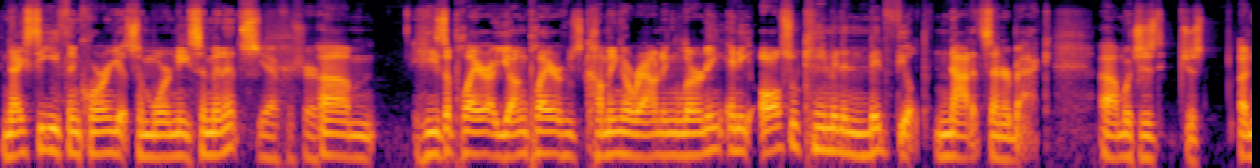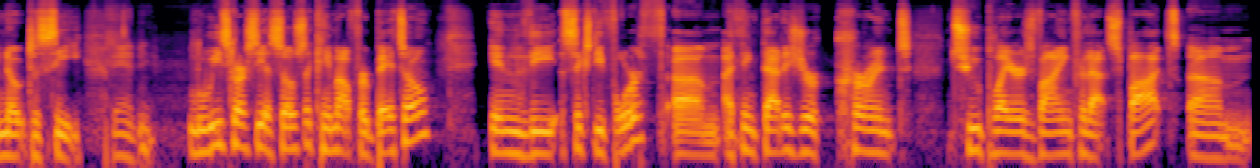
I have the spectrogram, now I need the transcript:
Nice to Ethan Corin get some more NISA minutes. Yeah, for sure. Um, he's a player, a young player who's coming around and learning, and he also came in in midfield, not at center back, um, which is just a note to see. Dandy. Luis Garcia Sosa came out for Beto in the 64th. Um, I think that is your current two players vying for that spot, um,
